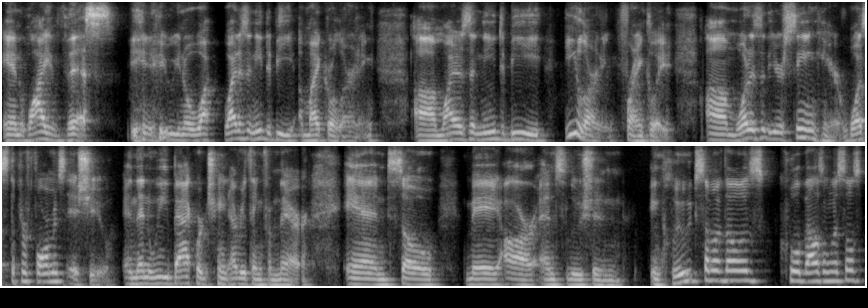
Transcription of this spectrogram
and why this? you know, what why does it need to be a micro learning? Um, why does it need to be e-learning, frankly? Um, what is it that you're seeing here? What's the performance issue? And then we backward chain everything from there. And so may our end solution include some of those cool bells and whistles?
